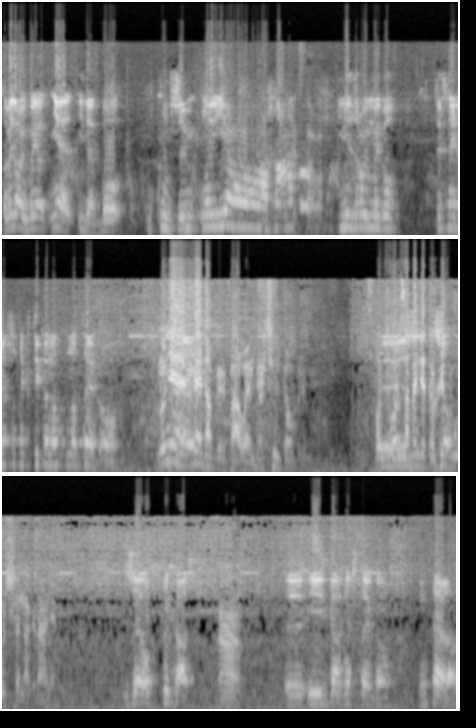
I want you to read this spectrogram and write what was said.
Tobie dawaj, bo ja... Nie, idę, bo... Kurczę, no i ja... Co się stało? I nie zrobię mojego... To jest najlepsza taktyka na, na tego. No nie, Eee. heada wyrwałem na dzień dobry. Fort Warsa Eee, będzie trochę dłuższe nagranie. Że odpychasz A, y, i zgarniasz tego. Intela.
